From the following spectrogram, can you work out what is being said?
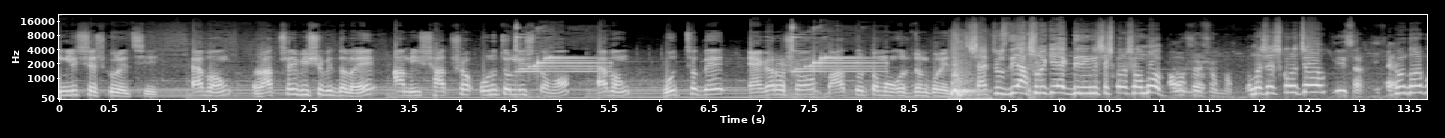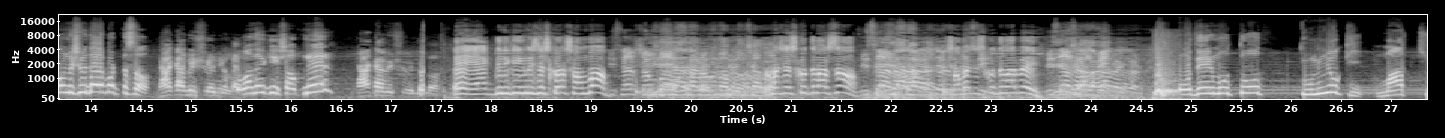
ইংলিশ শেষ করেছি এবং রাজশাহী বিশ্ববিদ্যালয়ে আমি সাতশো উনচল্লিশতম এবং গুচ্ছতে এগারোশো বাহাত্তরতম অর্জন করেছি। সাইট্রুস দিয়ে আসলে কি একদিন ইংলিশ শেষ করা সম্ভব? অবশ্যই সম্ভব। তোমরা শেষ করেছ? জি স্যার। এখন তোমার কোন বিশ্ববিদ্যালয়ে পড়তেছো? ঢাকা বিশ্ববিদ্যালয়। তোমাদের কি স্বপ্নের? ঢাকা বিশ্ববিদ্যালয়। এই একদিনে কি ইংলিশ শেষ করা সম্ভব? তোমরা শেষ করতে পারছ? সবাই শেষ করতে পারবে? ওদের মতো তুমিও কি মাত্র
